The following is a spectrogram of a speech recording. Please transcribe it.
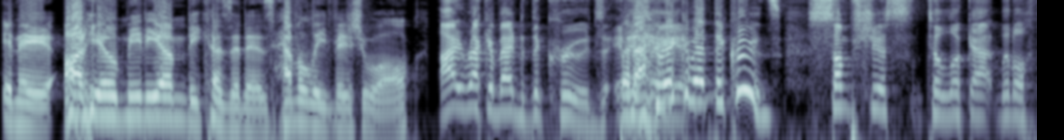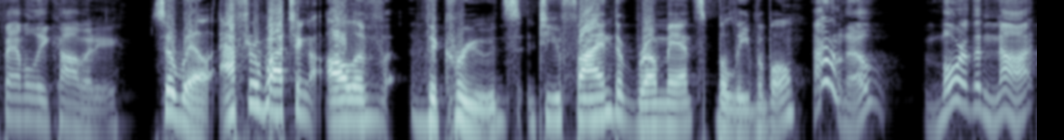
in a audio medium because it is heavily visual. I recommend The Croods. It But I recommend The Croods. sumptuous to look at little family comedy. So, Will, after watching all of The Croods, do you find the romance believable? I don't know. More than not.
